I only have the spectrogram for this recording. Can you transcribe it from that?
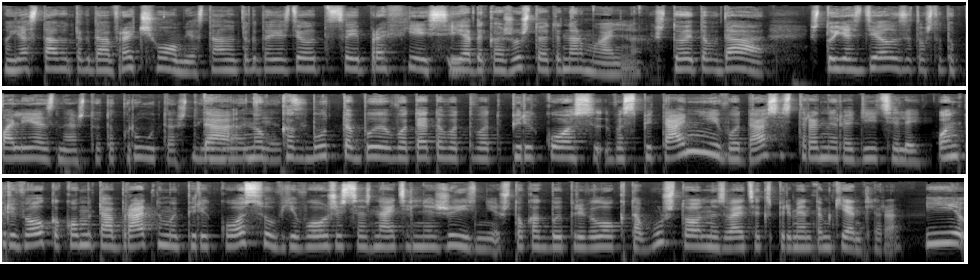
но я стану тогда врачом, я стану тогда, я сделаю это своей профессией. И я докажу, что это нормально. Что это, да, что я сделаю из этого что-то полезное, что это круто, что да, я молодец. но как будто бы вот это вот, вот перекос воспитания его, да, со стороны родителей, он привел к какому-то обратному перекосу в его уже сознательной жизни, что как бы привело к тому, что называется экспериментом Кентлера. И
